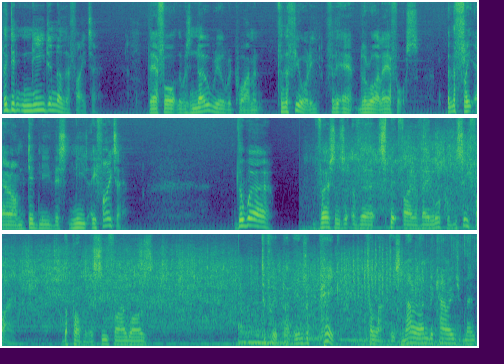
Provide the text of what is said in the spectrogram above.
They didn't need another fighter. Therefore, there was no real requirement for the Fury for the, Air, the Royal Air Force. But the Fleet Air Arm did need this need a fighter. There were versions of the Spitfire available called the Seafire. The problem with the Seafire was, to put it bluntly, it was a pig to land. Its narrow undercarriage meant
